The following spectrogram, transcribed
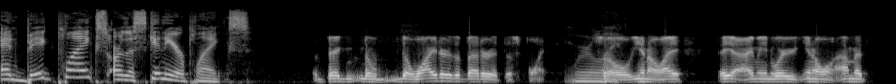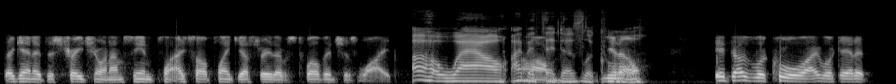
And big planks or the skinnier planks? The big, the the wider the better at this point. Really? So you know, I yeah, I mean, we're you know, I'm at again at this trade show, and I'm seeing. Pl- I saw a plank yesterday that was 12 inches wide. Oh wow! I bet um, that does look cool. You know, it does look cool. I look at it.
